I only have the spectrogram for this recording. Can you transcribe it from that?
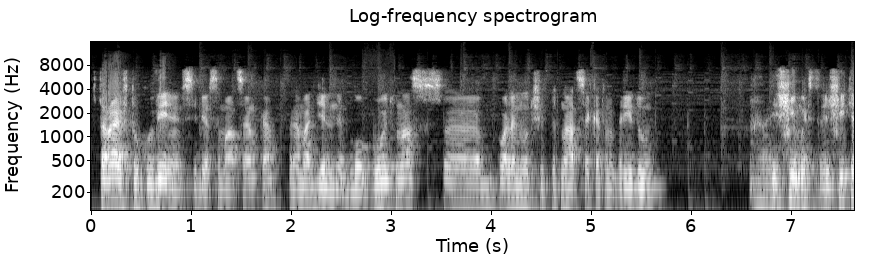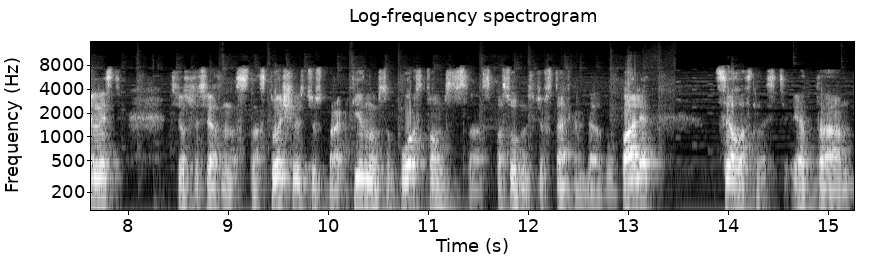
Вторая штука – уверенность в себе, самооценка. Прям отдельный блок будет у нас э, буквально минут через 15, я к этому перейду. Решимость, решительность, все, что связано с настойчивостью, с проактивным, с упорством, с способностью встать, когда вы упали – Целостность – это,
